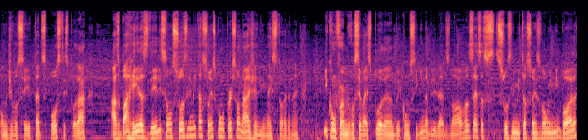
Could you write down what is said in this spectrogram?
onde você está disposto a explorar, as barreiras dele são suas limitações como personagem ali na história, né? E conforme você vai explorando e conseguindo habilidades novas, essas suas limitações vão indo embora,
